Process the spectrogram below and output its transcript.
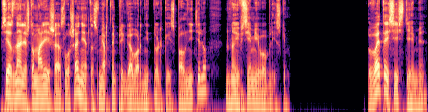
Все знали, что малейшее ослушание — это смертный приговор не только исполнителю, но и всем его близким. В этой системе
